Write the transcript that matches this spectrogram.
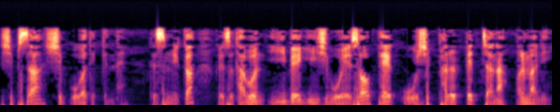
14, 15가 됐겠네. 됐습니까? 그래서 답은 225에서 158을 뺐잖아. 얼마니?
